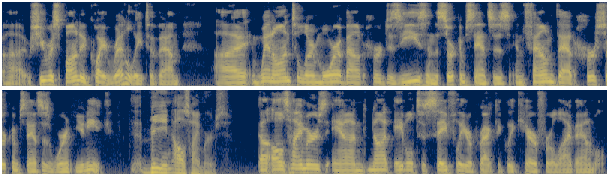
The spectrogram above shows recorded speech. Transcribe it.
uh, she responded quite readily to them uh, went on to learn more about her disease and the circumstances and found that her circumstances weren't unique. Being Alzheimer's. Uh, Alzheimer's and not able to safely or practically care for a live animal.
